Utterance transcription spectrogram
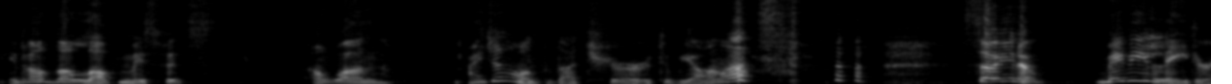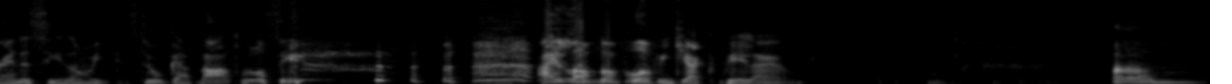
It was the Love Misfits one. I just wanted that shirt, to be honest. so, you know, maybe later in the season we still get that. We'll see. I love the fluffy Jack pillow. Um,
